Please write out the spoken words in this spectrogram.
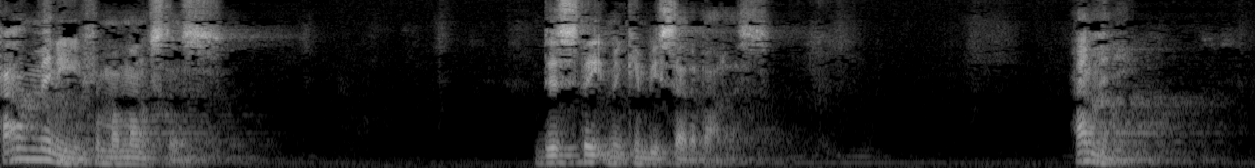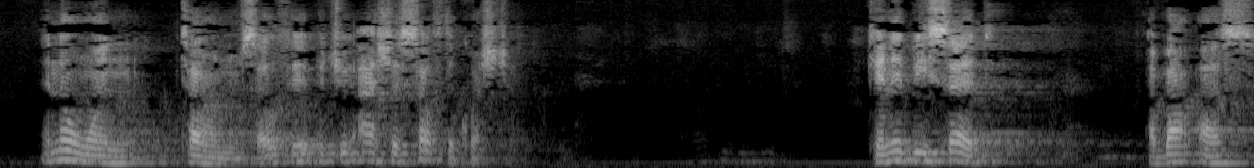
How many from amongst us this statement can be said about us? How many? And no one telling himself here, but you ask yourself the question. Can it be said about us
